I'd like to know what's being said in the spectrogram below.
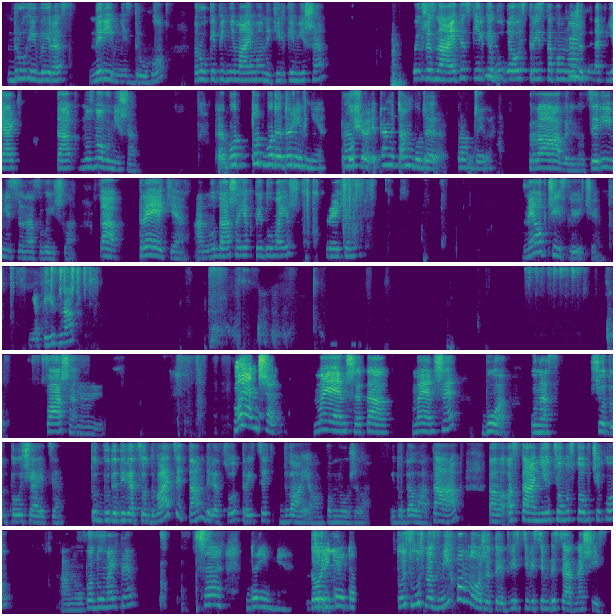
Другий вираз, нерівність другу. Руки піднімаємо, не тільки Міша. Ви вже знаєте, скільки буде ось 300 помножити на 5. Так, ну знову Міша. Е, Бо тут буде дорівнює, тому що і там, і там буде правдиве. Правильно, це рівність у нас вийшла. Так, третє. А ну, Даша, як ти думаєш? Третьому. Не обчислюючи. Який знак? Паша, Менше. менше, так, менше, бо у нас що тут виходить? Тут буде 920, там 932 я вам помножила і додала. Так, е, останній у цьому стовпчику. А ну, подумайте. Це дорівнює. Дорі... Тільки то, Хтось усно зміг помножити 280 на 6?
